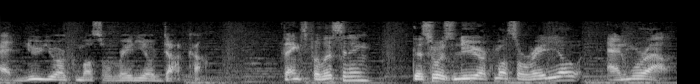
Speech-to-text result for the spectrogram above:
at NewYorkMuscleRadio.com. Thanks for listening this was New York Muscle Radio, and we're out.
